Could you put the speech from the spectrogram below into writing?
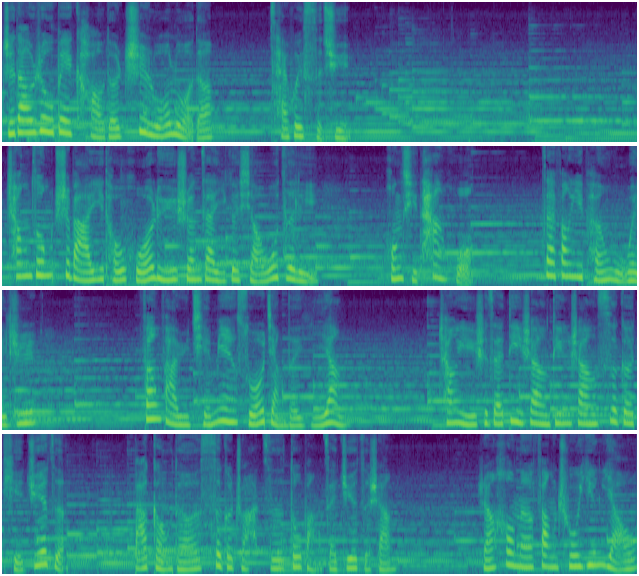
直到肉被烤得赤裸裸的，才会死去。昌宗是把一头活驴拴在一个小屋子里，烘起炭火，再放一盆五味汁。方法与前面所讲的一样。昌仪是在地上钉上四个铁撅子，把狗的四个爪子都绑在撅子上，然后呢，放出鹰窑。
